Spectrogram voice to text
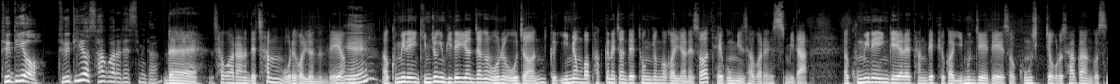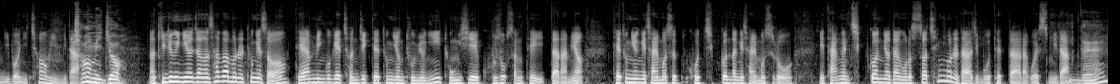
드디어 드디어 사과를 했습니다. 네, 사과를 하는데 참 오래 걸렸는데요. 예. 어, 국민의힘 김종인 비대위원장은 오늘 오전 그 이명박 박근혜 전 대통령과 관련해서 대국민 사과를 했습니다. 어, 국민의힘 계열의 당 대표가 이 문제에 대해서 공식적으로 사과한 것은 이번이 처음입니다. 처음이죠. 아, 김종인 위원장은 사과문을 통해서 대한민국의 전직 대통령 두 명이 동시에 구속 상태에 있다라며 대통령의 잘못은 곧 집권당의 잘못으로 이 당은 집권 여당으로서 책무를 다하지 못했다라고 했습니다. 네.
